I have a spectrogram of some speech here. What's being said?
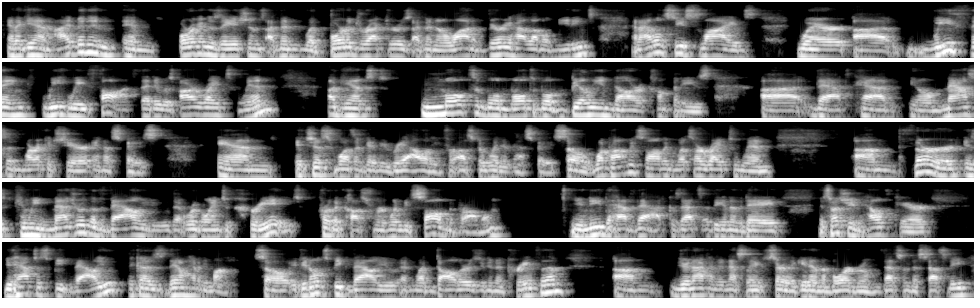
And again, I've been in, in organizations, I've been with board of directors, I've been in a lot of very high level meetings, and I will see slides where uh, we think we we thought that it was our right to win against multiple multiple billion dollar companies uh, that had you know massive market share in a space. And it just wasn't going to be reality for us to win in that space. So what problem are we solving? What's our right to win um, third is can we measure the value that we're going to create for the customer when we solve the problem? You need to have that because that's at the end of the day, especially in healthcare, you have to speak value because they don't have any money. So if you don't speak value and what dollars you're going to create for them, um, you're not going to necessarily get in the boardroom. That's a necessity.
